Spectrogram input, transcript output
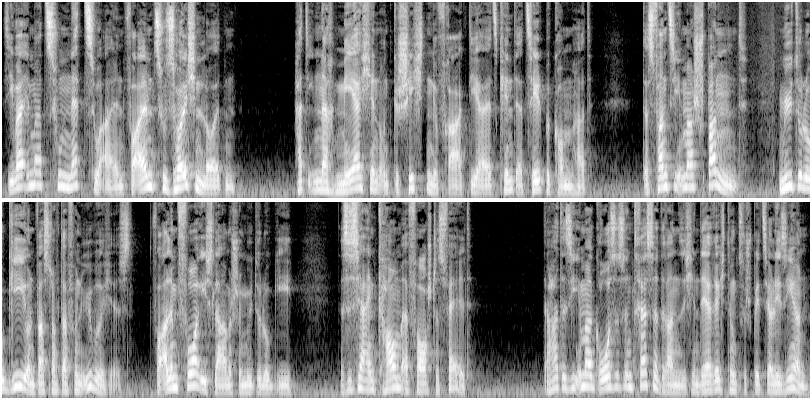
Sie war immer zu nett zu allen, vor allem zu solchen Leuten. Hat ihn nach Märchen und Geschichten gefragt, die er als Kind erzählt bekommen hat. Das fand sie immer spannend. Mythologie und was noch davon übrig ist. Vor allem vorislamische Mythologie. Das ist ja ein kaum erforschtes Feld. Da hatte sie immer großes Interesse dran, sich in der Richtung zu spezialisieren.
